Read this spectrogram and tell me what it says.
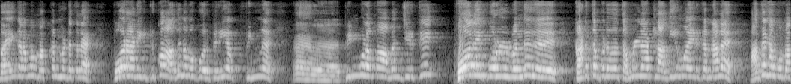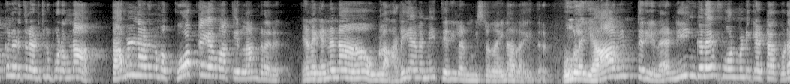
பயங்கரமா மக்கள் மன்றத்துல போராடிக்கிட்டு இருக்கோம். அது நமக்கு ஒரு பெரிய பின்ன பின்புலமா அமைஞ்சிருக்கு. போதைப் பொருள் வந்து கடத்தப்படுவது தமிழ்நாட்டுல அதிகமா இருக்கிறனால அதை நம்ம மக்கள் இடத்துல எடுத்துட்டு போனோம்னா தமிழ்நாடு நம்ம கோட்டையா மாத்திரலான்றாரு எனக்கு என்னன்னா உங்களை அடையாளமே தெரியல மிஸ்டர் நயினார் ராஜேந்திரன். உங்களை யாருன்னு தெரியல. நீங்களே ஃபோன் பண்ணி கேட்டா கூட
